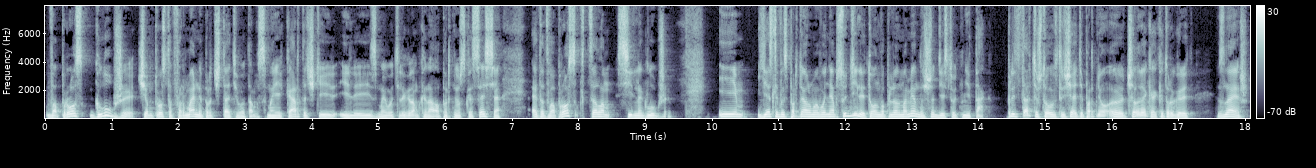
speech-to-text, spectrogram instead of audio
вопрос глубже, чем просто формально прочитать его там с моей карточки или из моего телеграм-канала «Партнерская сессия». Этот вопрос в целом сильно глубже. И если вы с партнером его не обсудили, то он в определенный момент начнет действовать не так. Представьте, что вы встречаете партнер, э, человека, который говорит, знаешь,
